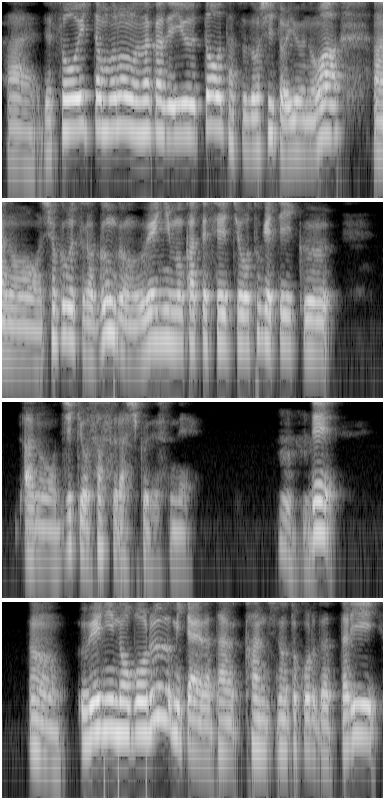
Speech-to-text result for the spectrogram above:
はい。で、そういったものの中で言うと、辰年というのは、あの、植物がぐんぐん上に向かって成長を遂げていく、あの、時期を指すらしくですね。うんうん、で、うん、上に登るみたいなた感じのところだったり、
